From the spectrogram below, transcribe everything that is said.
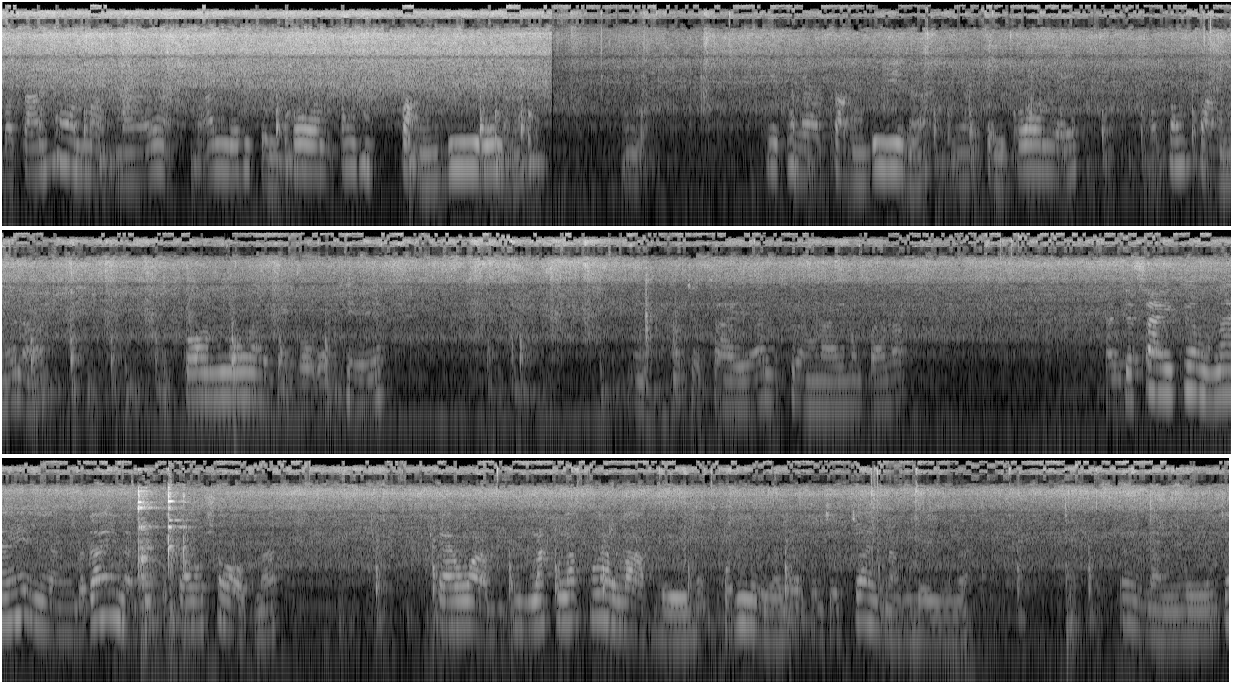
บะตานห่อนหมักไม้อะมันเล็นเป็นก้อนต้องฝังดีเลยนะนี่ขนาดฝังดีนะยังเป็นก้อนเลยเขาต้องฝังเลยนะก้อนน้อยแต่ก็โอเคเนี่ยเขาจะใส่อันเครื่องในลงไปแล้วใครจะใส่เครื่องในอย่างก็ได้นะที่เราชอบนะแต่ว่าลักลักล่าลาบหมูคนเหนือเนี่ยมันจะใจหนังหมูนะ ใจหนังหมูใจ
